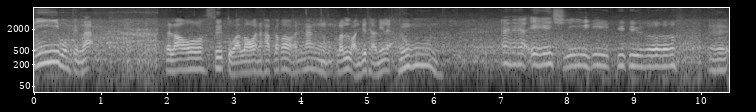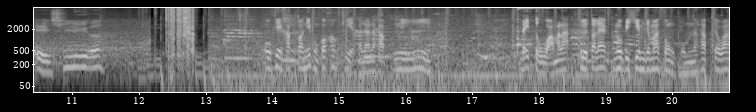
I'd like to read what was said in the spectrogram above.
นี่ผมถึงละ เดี๋ยวเราซื้อตั๋วรอนะครับ แล้วก็นั่งหลอนๆอยู่แถวนี้แหละนู่นแอร์เอเชียแอร์เอเชียโอเคครับ ตอนนี้ผมก็เข้าเกตมาแล้วนะครับ นี่ได้ตั๋วมาละ คือตอนแรกโนบิคิมจะมาส่งผมนะครับ แต่ว่า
